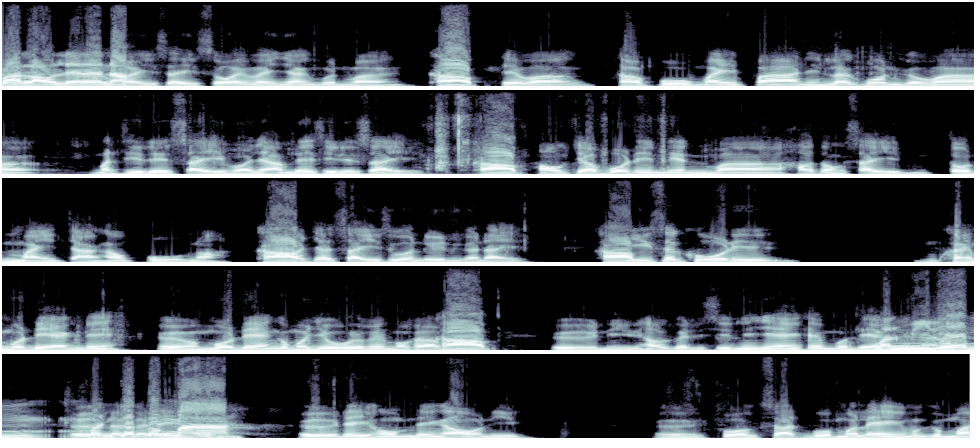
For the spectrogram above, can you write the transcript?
บ้านเราเรียกอะไรเนาะไม้ใส่ซอยไม้หยังเพิ่นว่าครับ แต่ว่าถ้าปลูกไม้ป่านี่ละคนก็ว่ามันสิได้ใส่บ่ยามได้สิได้ใส่ครับเฮาจะบ่ได้เน้นว่าเฮาต้องใส่ต้นไม้จากเฮาปลูกเนาะครับเขาจะใส่ส่วนอื่นก็ได้ครับอีกสักครู่นี่ไข่มดแดงนี่เออมดแดงก็มาอยู่เลยเป็นบ่ครับครับเออนี่เฮาก็สินี่แย่งไข่มดแดงมันมีร่มเออมันก็แล้วต้องมาได้ร่เออได้ห่มได้เงานี่ เออพวกสัตว์พวกแมลงมันก็มา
